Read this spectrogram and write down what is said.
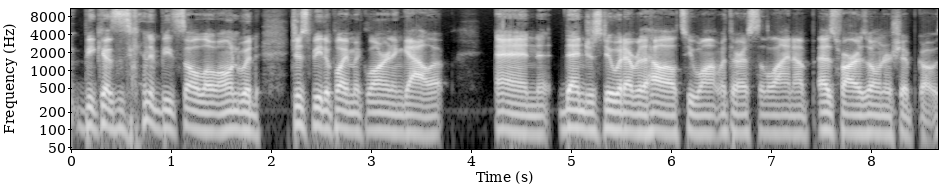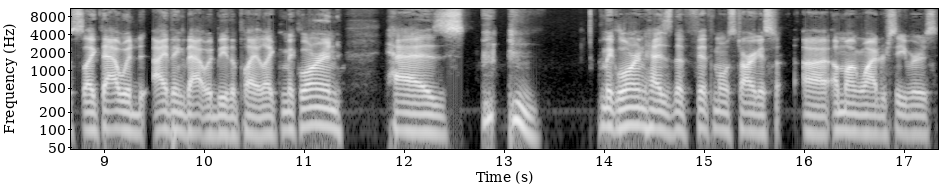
because it's going to be solo owned would just be to play McLaurin and Gallup and then just do whatever the hell else you want with the rest of the lineup as far as ownership goes. Like that would I think that would be the play. Like McLaurin has McLaurin has the fifth most targets uh, among wide receivers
